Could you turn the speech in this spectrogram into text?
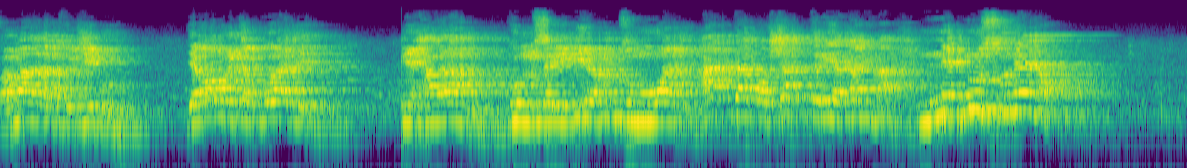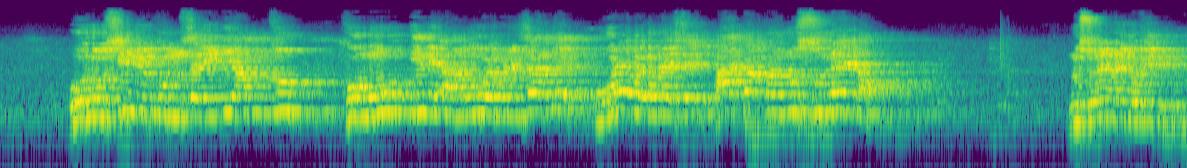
Famadha tujibu, jawabu litakuwaje? Ni haramu kumsaidia mtu muuaji hata kwa shatri ya kalima ne, nusu neno. Uruhusiwi kumsaidia mtu kumu ili amuue mwenzake, wewe unaisaidia hata kwa nusu neno. Nusu neno liko vipi?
